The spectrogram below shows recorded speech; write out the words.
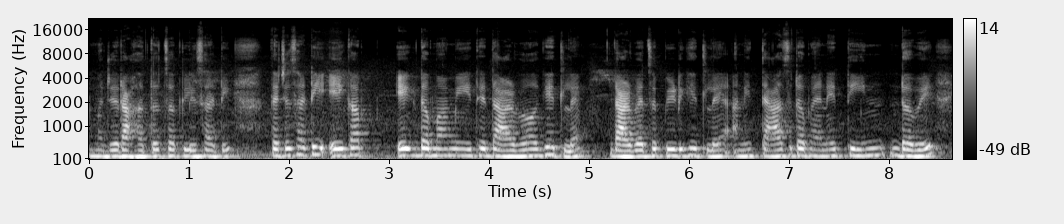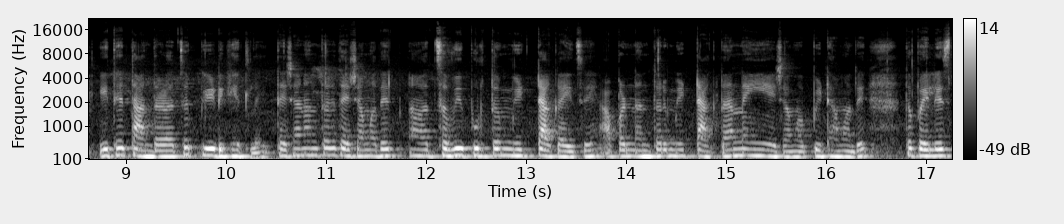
म्हणजे राहतं चकलीसाठी. त्याच्यासाठी एका एक डबा मी इथे डाळवं घेतलं आहे डाळव्याचं पीठ घेतलं आहे आणि त्याच डब्याने तीन डबे इथे तांदळाचं पीठ घेतलं आहे त्याच्यानंतर त्याच्यामध्ये चवीपुरतं मीठ टाकायचं आहे आपण नंतर मीठ टाकणार नाही आहे याच्या पिठामध्ये. तर पहिलेच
